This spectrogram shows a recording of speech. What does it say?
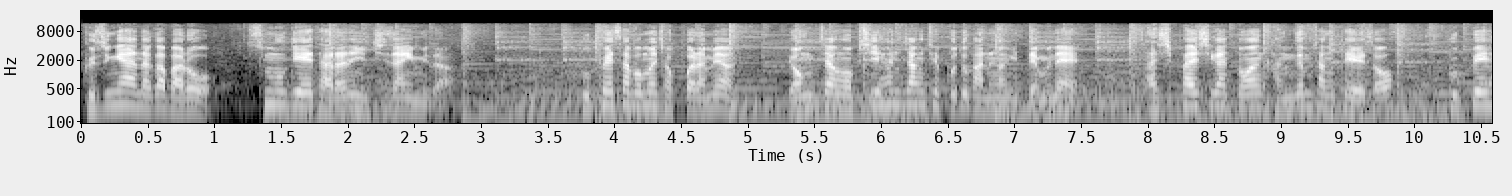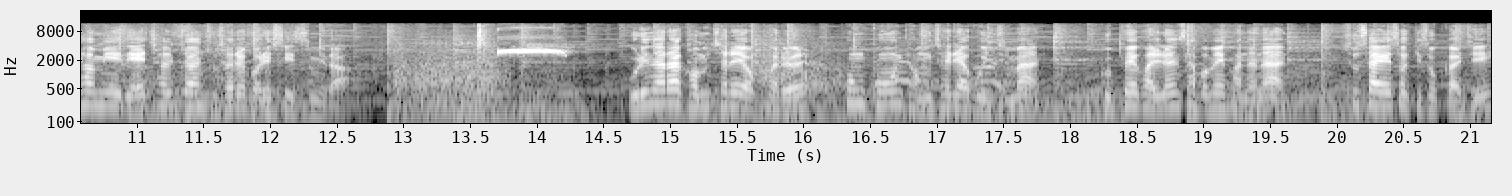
그 중에 하나가 바로 20개에 달하는 유치장입니다. 부패 사범을 적발하면 영장 없이 현장 체포도 가능하기 때문에 48시간 동안 감금 상태에서 부패 혐의에 대해 철저한 조사를 벌일 수 있습니다. 우리나라 검찰의 역할을 홍콩은 경찰이 하고 있지만 부패 관련 사범에 관한 한 수사에서 기소까지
